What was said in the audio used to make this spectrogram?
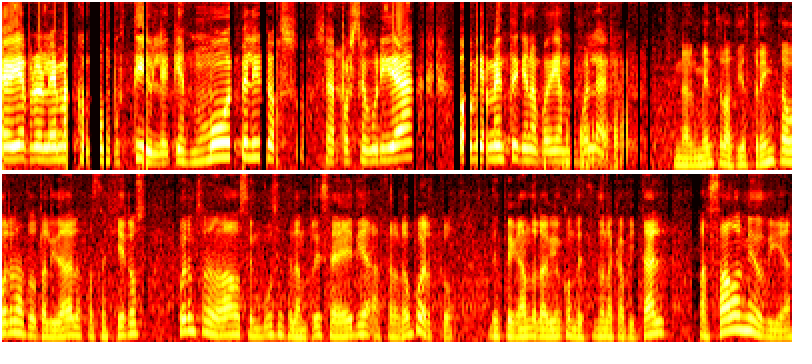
había problemas con combustible, que es muy peligroso. O sea, por seguridad, obviamente que no podíamos volar. Finalmente, a las 10.30 horas, la totalidad de los pasajeros fueron trasladados en buses de la empresa aérea hasta el aeropuerto, despegando el avión con destino a la capital pasado al mediodía.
